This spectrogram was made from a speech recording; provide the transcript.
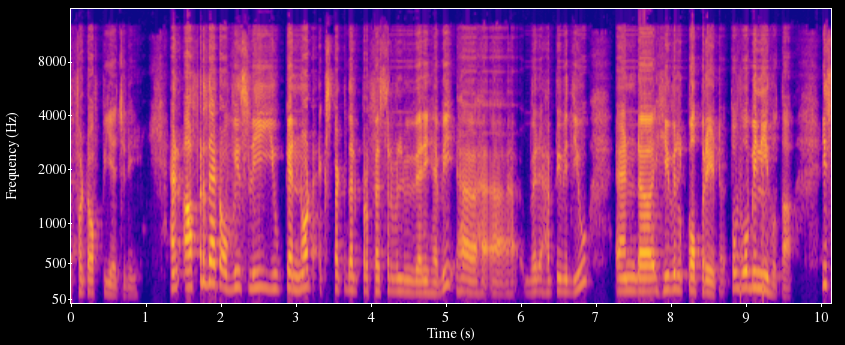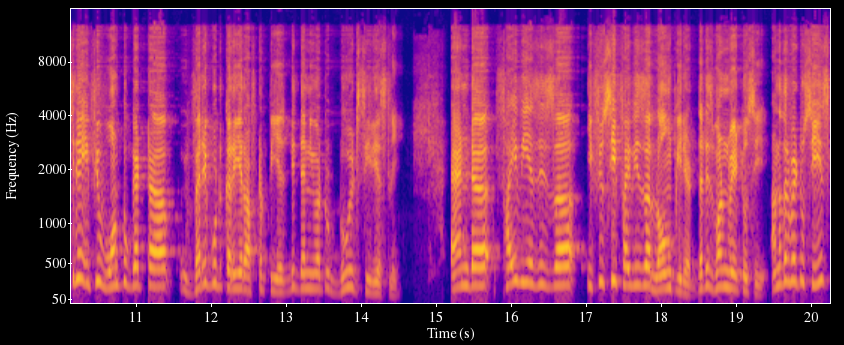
effort of PhD and after that obviously you can not expect that professor will be very heavy very happy with you and he will cooperate तो वो भी नहीं होता. इसलिए if you want to get very good career after PhD then you have to do it seriously and uh, five years is uh, if you see five years a long period that is one way to see. Another way to see is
